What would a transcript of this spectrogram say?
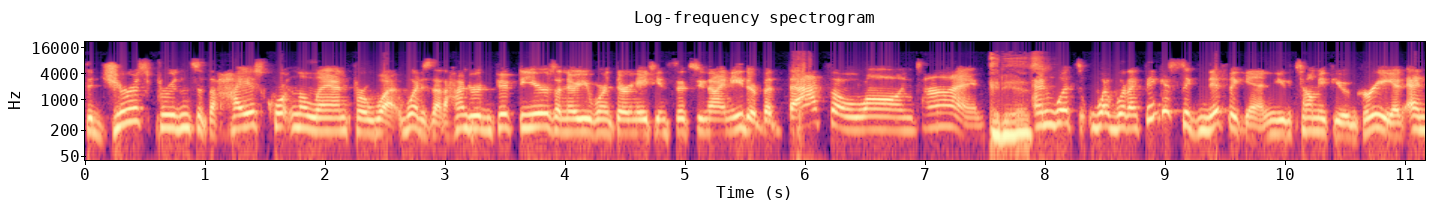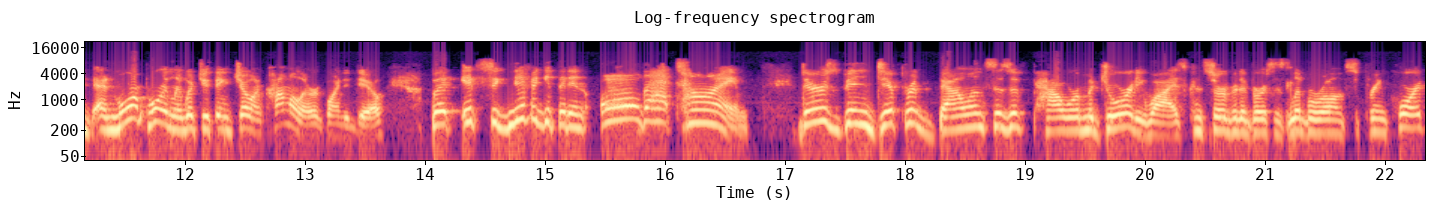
the jurisprudence of the highest court in the land for what? What is that? 150 years? I know you weren't there in 1869 either, but that's a long time. It is. And what's what, what I think is significant, you can tell me if you agree, and, and and more importantly, what you think Joe and Kamala are going to do. But it's significant that in all that time, there's been different balances of power majority wise, conservative versus liberal on the Supreme Court,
